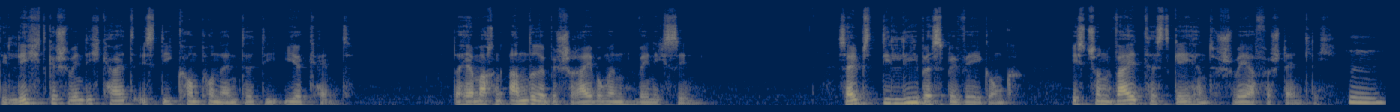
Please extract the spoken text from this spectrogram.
Die Lichtgeschwindigkeit ist die Komponente, die ihr kennt. Daher machen andere Beschreibungen wenig Sinn. Selbst die Liebesbewegung ist schon weitestgehend schwer verständlich. Hm.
